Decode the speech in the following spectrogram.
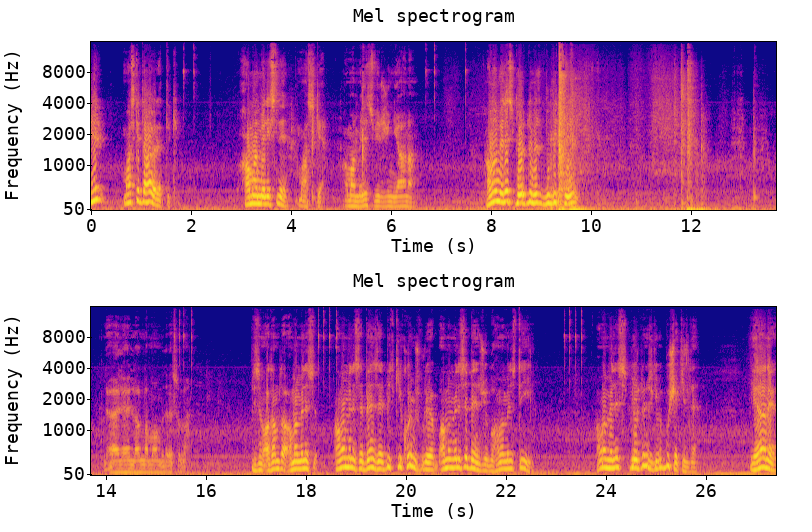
Bir maske daha ürettik. Hamamelisli maske. Hamamelis virginiana. Hamamelis gördüğünüz bu bitki La ilahe illallah Muhammed Resulullah. Bizim adam da Hamamelis Hamamelis'e benzer bitkiyi koymuş buraya. Hamamelis'e benziyor bu. Hamamelis değil. Hamamelis gördüğünüz gibi bu şekilde. Yani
